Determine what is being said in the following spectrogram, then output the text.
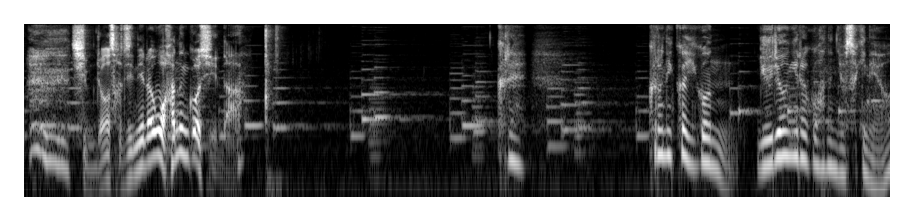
심령 사진이라고 하는 것이다. 그래. 그러니까 이건 유령이라고 하는 녀석이네요.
